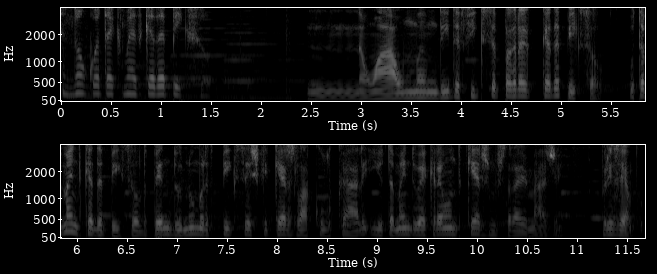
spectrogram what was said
Então quanto é que mede cada pixel? Não há uma medida fixa para cada pixel. O tamanho de cada pixel depende do número de pixels que queres lá colocar e o tamanho do ecrã onde queres mostrar a imagem. Por exemplo,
